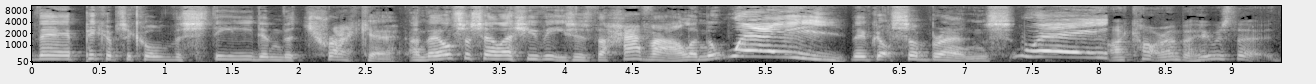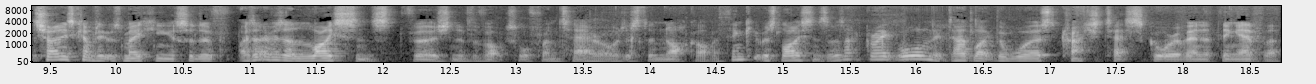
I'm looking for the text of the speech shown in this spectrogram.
Their pickups are called the Steed and the Tracker, and they also sell SUVs as the Haval and the Wey. They've got sub brands. Wey. I can't remember who was the Chinese company that was making a sort of I don't know if it was a licensed version of the Vauxhall Frontera or just a knockoff. I think it was licensed. It was that Great Wall, and it had like the worst crash test score of anything ever,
